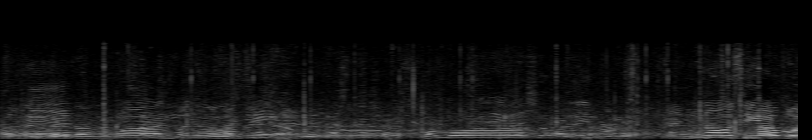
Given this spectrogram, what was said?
Okay. One, two. One more. no, sí, Marco.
